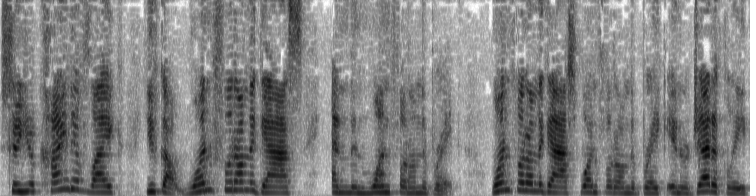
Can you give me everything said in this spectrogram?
so you're kind of like you've got one foot on the gas and then one foot on the brake one foot on the gas, one foot on the brake energetically.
